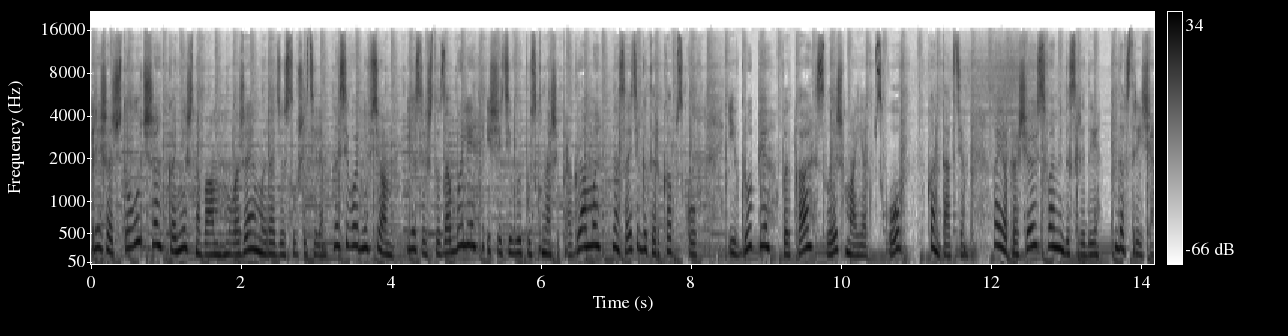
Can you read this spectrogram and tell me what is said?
Решать, что лучше, конечно, вам, уважаемые радиослушатели. На сегодня все. Если что забыли, ищите выпуск нашей программы на сайте ГТРК Псков и в группе ВК слэш Маяк Псков ВКонтакте. А я прощаюсь с вами до среды. До встречи.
